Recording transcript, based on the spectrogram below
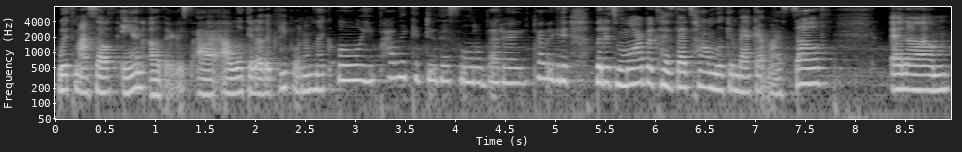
with myself and others. I, I, look at other people and I'm like, oh, you probably could do this a little better. You probably could do, but it's more because that's how I'm looking back at myself. And um,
